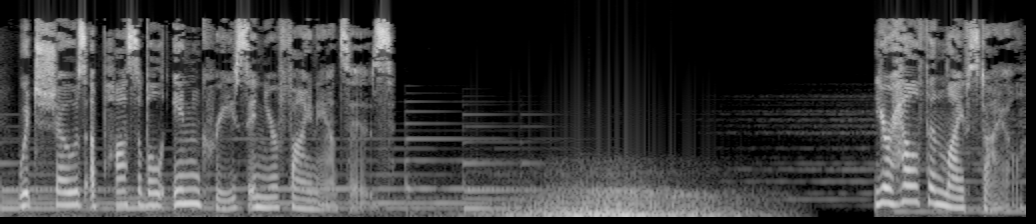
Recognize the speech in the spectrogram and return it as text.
which shows a possible increase in your finances. Your health and lifestyle.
